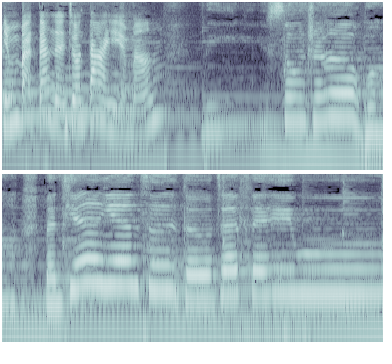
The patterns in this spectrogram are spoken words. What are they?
你们把蛋蛋叫大爷吗？你送着我，满天燕子都在飞舞。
